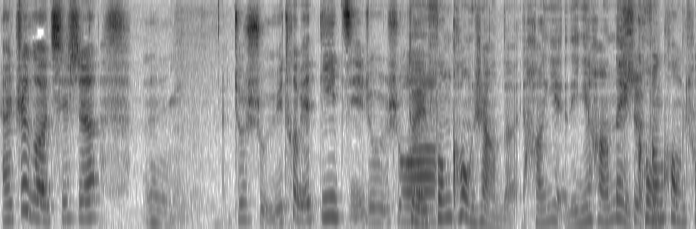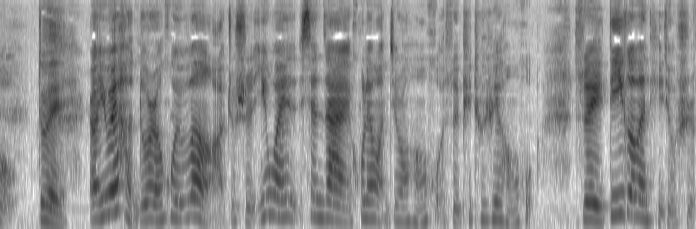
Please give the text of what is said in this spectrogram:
哎，这个其实，嗯。就属于特别低级，就是说对风控上的行业银行内控风控错误。对，然后因为很多人会问啊，就是因为现在互联网金融很火，所以 P to P 很火，所以第一个问题就是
